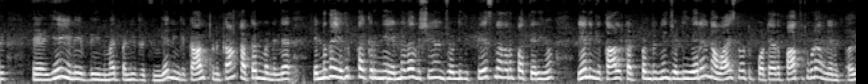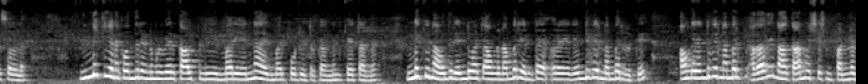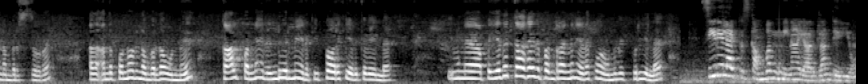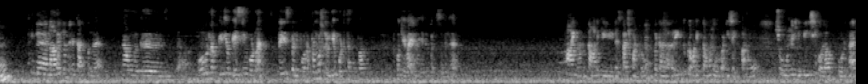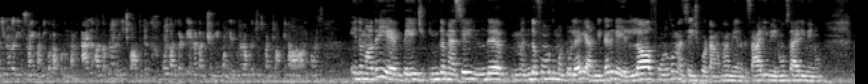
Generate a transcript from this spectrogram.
ஏன் என்ன இப்படி இந்த மாதிரி பண்ணிகிட்ருக்கீங்க நீங்கள் கால் பண்ணு கால் அட்டன் பண்ணுங்கள் என்ன தான் எதிர்பார்க்குறீங்க? என்ன தான் விஷயம்னு சொல்லி பேசினா தானேப்பா தெரியும். ஏன் நீங்கள் கால் கட் பண்ணுறீங்கன்னு சொல்லி வேறு நான் வாய்ஸ் நோட்டு போட்டேன். அதை பார்த்துட்டு கூட அவங்க எனக்கு பதில் சொல்லலை. இன்றைக்கி எனக்கு வந்து ரெண்டு மூணு பேர் கால் பண்ணி இது மாதிரி என்ன இது மாதிரி போட்டுக்கிட்டு இருக்காங்கன்னு கேட்டாங்க. இன்றைக்கும் நான் வந்து ரெண்டு வாட்டி அவங்க நம்பர் என்கிட்ட ஒரு ரெண்டு பேர் நம்பர் இருக்குது அவங்க ரெண்டு பேர் நம்பர் அதாவது நான் கான்வர்சேஷன் பண்ண நம்பர் சொல்கிறேன் அது அந்த பொண்ணோட நம்பர் தான் ஒன்று கால் பண்ணேன் ரெண்டு பேருமே எனக்கு இப்போ வரைக்கும் எடுக்கவே இல்லை. இவங்க அப்போ எதுக்காக இது பண்ணுறாங்கன்னு எனக்கும் ஒன்றுமே புரியல. சீரியல் ஆக்ட்ரஸ் கம்பம் மீனா யாருக்கெல்லாம் தெரியும்? நான் உங்களுக்கு வீடியோ பேசி போடுறேன். பேஸ் பண்ணி போடுறேன். ப்ரொமோஷன் வீடியோ போட்டு தரப்பா ஓகேவா எனக்கு நான் மேம் நாளைக்கு டிஸ்பேச் பண்ணுறோம் பட் ரெண்டு ப்ராடக்ட் தான் ஒரு வாட்டி செக் பண்ணுவோம். ஸோ ஒன்று நீங்கள் பேசி கொலா போடுங்க. இன்னொரு ரீச் மாதிரி பண்ணி கொலா போடுங்க. அண்ட் அதுக்கப்புறம் ரீச் பார்த்துட்டு உங்களுக்கு அதுக்கடுத்து என்ன கனெக்ஷன் வேணும் எதுவும் நம்ம சூஸ் பண்ணலாம். ஏன்னா இந்த மாதிரி என் பேஜ் இந்த மெசேஜ் இந்த இந்த ஃபோனுக்கு மட்டும் இல்லை என்கிட்ட இருக்க எல்லா ஃபோனுக்கும் மெசேஜ் போட்டாங்க. மேம் எனக்கு சாரி வேணும் சாரி வேணும்.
